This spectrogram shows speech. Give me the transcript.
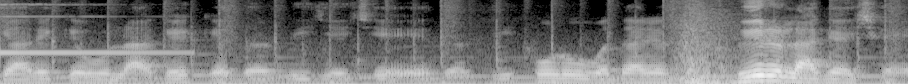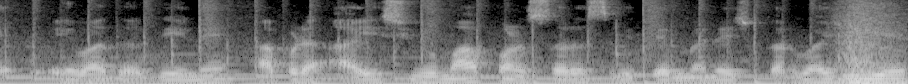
ક્યારેક એવું લાગે કે દર્દી જે છે, એ દર્દી થોડું વધારે ગંભીર લાગે છે, એવા દર્દીને આપણે આઈસીયુમાં પણ સરસ રીતે મેનેજ કરવા જોઈએ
